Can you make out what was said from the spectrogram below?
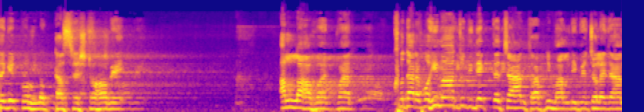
থেকে কোন লোকটা শ্রেষ্ঠ হবে? আল্লাহ একবার খুদার মহিমা যদি দেখতে চান, তো আপনি মালদ্বীপে চলে যান,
